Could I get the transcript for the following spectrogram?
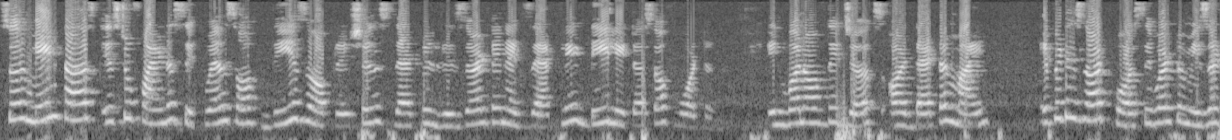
So the main task is to find a sequence of these operations that will result in exactly d liters of water in one of the jugs or determine if it is not possible to measure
